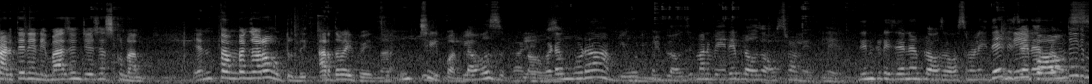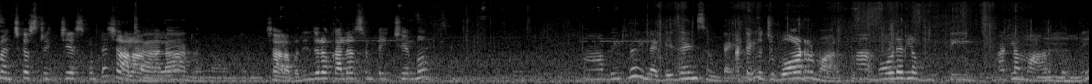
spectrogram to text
కడితే నేను ఇమాజిన్ చేసేసుకున్నాను. ఎంత అందంగానో ఉంటుంది. అర్థమైపోయింది? నాకు. బ్లౌజ్ ఇవ్వడం కూడా బ్యూటిఫుల్ బ్లౌజ్ మన వేరే బ్లౌజ్ అవసరం లేదు. దీనికి డిజైనర్ బ్లౌజ్ అవసరం లేదు. ఇదే బాగుంది. ఇది మంచిగా స్టిచ్ చేసుకుంటే చాలా చాలా అందంగా అందంగా చాలా బాగుంది. ఇందులో కలర్స్ ఉంటే ఇచ్చేమో? వీటిలో ఇలా డిజైన్స్ ఉంటాయి. అంటే కొంచెం బార్డర్ మారుతుంది. బోర్డర్లో బుట్టి అట్లా మారుతుంది.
